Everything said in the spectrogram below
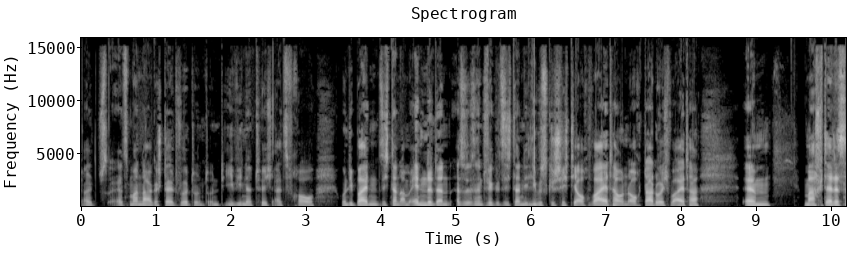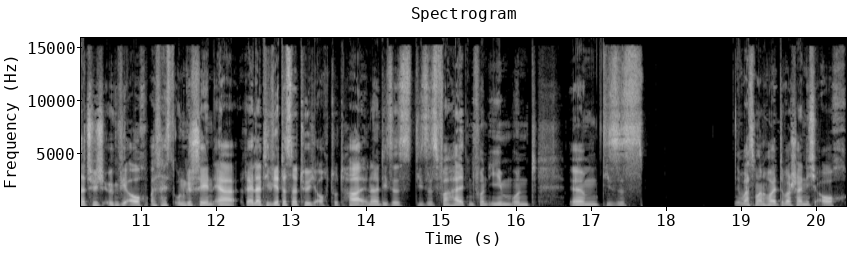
als, als Mann dargestellt wird und, und Ivy natürlich als Frau und die beiden sich dann am Ende dann, also es entwickelt sich dann die Liebesgeschichte ja auch weiter und auch dadurch weiter, ähm, macht er das natürlich irgendwie auch, was heißt ungeschehen, er relativiert das natürlich auch total, ne, dieses, dieses Verhalten von ihm und ähm, dieses, was man heute wahrscheinlich auch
